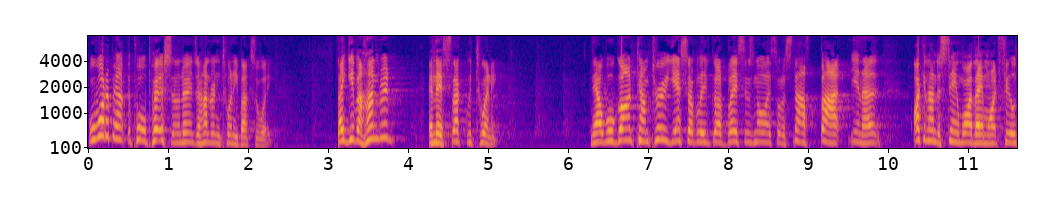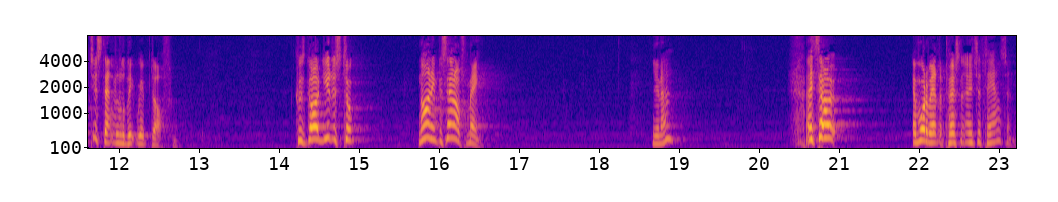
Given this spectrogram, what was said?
Well, what about the poor person that earns 120 bucks a week? They give a hundred, and they're stuck with 20. Now, will God come through? Yes, I believe God blesses and all that sort of stuff, but, you know, I can understand why they might feel just that little bit ripped off. Because, God, you just took 90% off me. You know? And so, and what about the person that earns a thousand?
